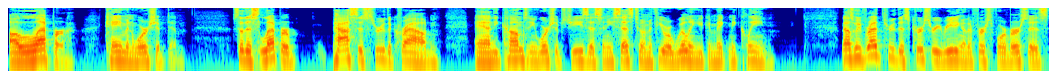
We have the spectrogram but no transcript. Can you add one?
a leper came and worshiped him. So this leper passes through the crowd and he comes and he worships Jesus and he says to him, If you are willing, you can make me clean. Now, as we've read through this cursory reading of the first four verses,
